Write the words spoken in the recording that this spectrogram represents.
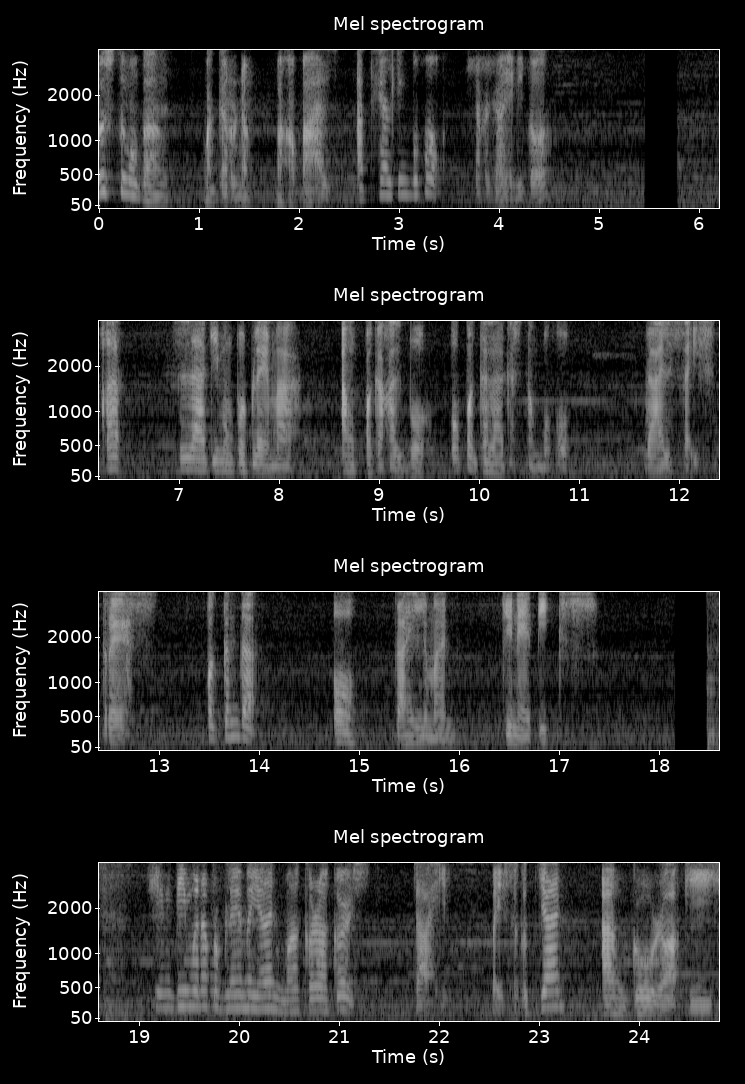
Gusto mo bang magkaroon ng makapal at healthy buhok na kagaya nito? At lagi mong problema ang pagkakalbo o pagkalagas ng buhok dahil sa stress, pagtanda, o dahil naman genetics. Hindi mo na problema yan mga karakers dahil may sagot yan ang Go Rocky.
